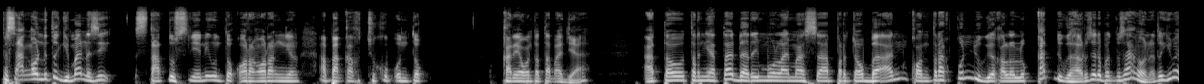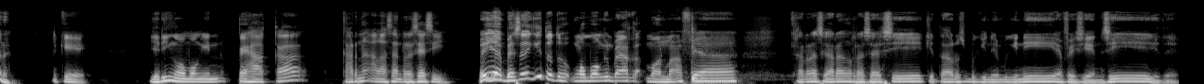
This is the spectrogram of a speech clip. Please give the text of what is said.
pesangon itu gimana sih statusnya ini untuk orang-orang yang apakah cukup untuk karyawan tetap aja atau ternyata dari mulai masa percobaan kontrak pun juga kalau lu cut juga harusnya dapat pesangon atau gimana? Oke. Jadi ngomongin PHK karena alasan resesi. Iya biasanya gitu tuh ngomongin PHK. Mohon maaf ya karena sekarang resesi kita harus begini-begini efisiensi gitu. ya.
